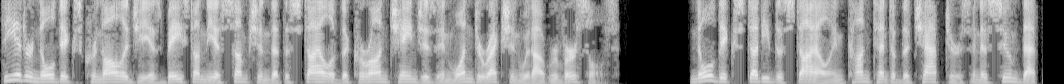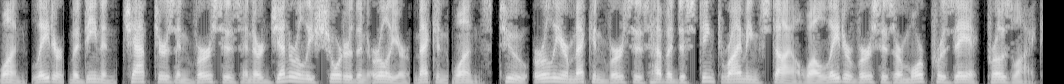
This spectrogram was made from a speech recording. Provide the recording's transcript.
Theodor Nöldeke's chronology is based on the assumption that the style of the Quran changes in one direction without reversals. Nöldeke studied the style and content of the chapters and assumed that 1 later Medinan chapters and verses and are generally shorter than earlier Meccan ones 2 earlier Meccan verses have a distinct rhyming style while later verses are more prosaic prose-like.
